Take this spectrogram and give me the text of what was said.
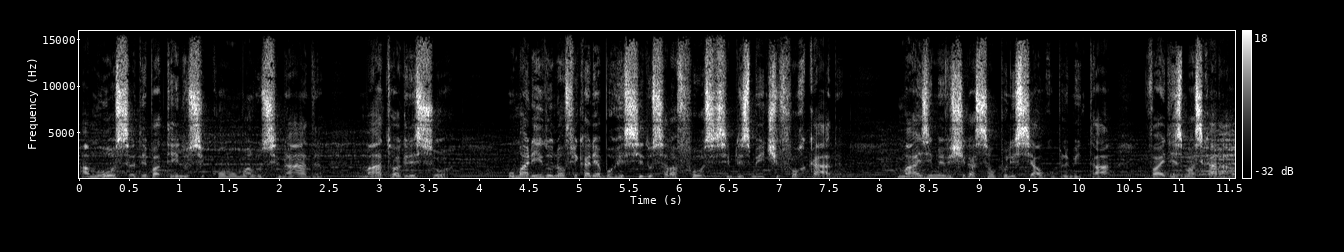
A moça, debatendo-se como uma alucinada, mata o agressor o marido não ficaria aborrecido se ela fosse simplesmente enforcada, mas uma investigação policial complementar vai desmascará-lo.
